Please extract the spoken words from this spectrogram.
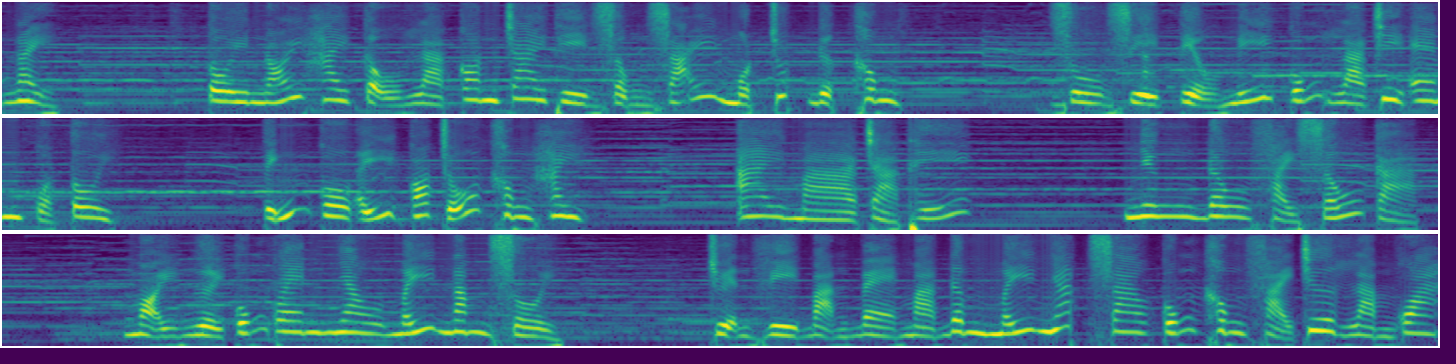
Này, tôi nói hai cậu là con trai thì rộng rãi một chút được không? Dù gì tiểu mỹ cũng là chị em của tôi tính cô ấy có chỗ không hay. Ai mà chả thế. Nhưng đâu phải xấu cả. Mọi người cũng quen nhau mấy năm rồi. Chuyện vì bạn bè mà đâm mấy nhát sao cũng không phải chưa làm qua.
